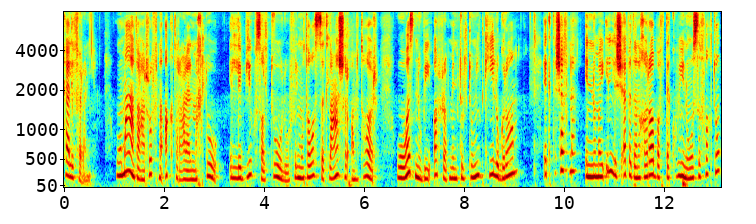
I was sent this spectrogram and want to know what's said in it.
كاليفورنيا. ومع تعرفنا أكتر على المخلوق اللي بيوصل طوله في المتوسط لعشر أمتار ووزنه بيقرب من 300 كيلو جرام اكتشفنا إنه ما يقلش أبدا غرابة في تكوينه وصفاته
